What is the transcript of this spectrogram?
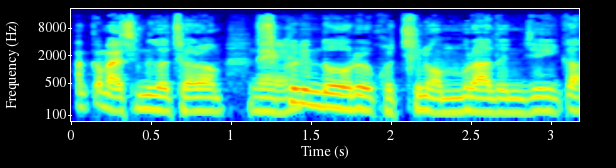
아까 말씀드린 것처럼 네. 스크린도어를 고치는 업무라든지 그러니까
